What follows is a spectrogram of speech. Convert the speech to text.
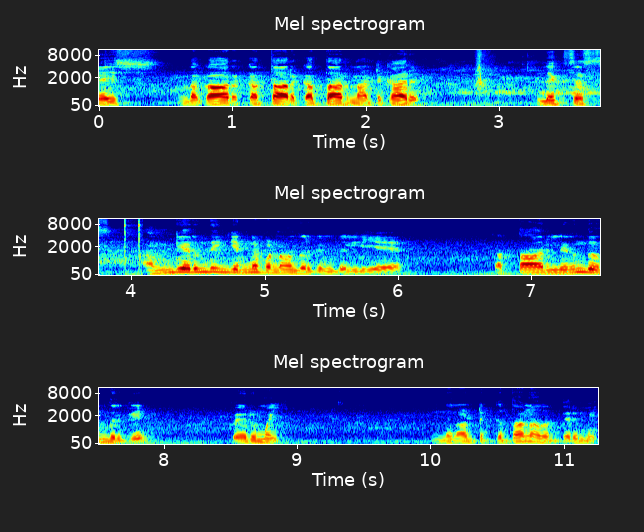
கைஸ் இந்த கார் கத்தார் கத்தார் நாட்டு காரு லெக்ஸஸ் அங்கேருந்து இங்கே என்ன பண்ண வந்திருக்குன்னு தெரியலையே. கத்தாரிலிருந்து வந்திருக்கு பெருமை. இந்த நாட்டுக்கு தான் அது பெருமை.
